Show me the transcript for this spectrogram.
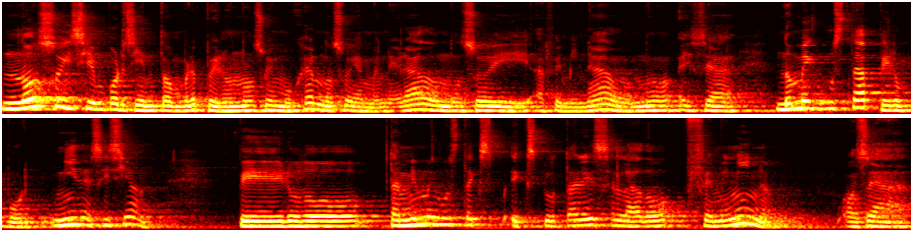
no soy 100% hombre, pero no soy mujer, no soy amanerado, no soy afeminado, no, o sea, no me gusta, pero por mi decisión. Pero también me gusta explotar ese lado femenino, o sea,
